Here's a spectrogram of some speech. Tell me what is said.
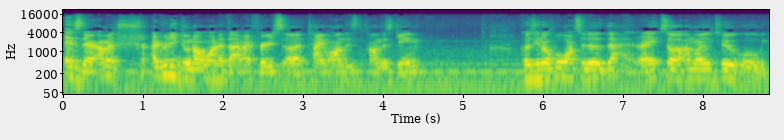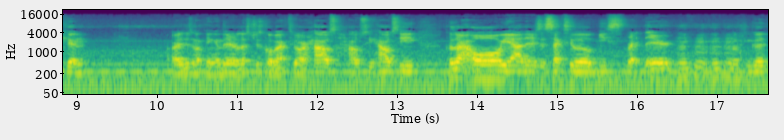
is there. I'm gonna. I really do not want to die my first uh, time on this on this game. Cause you know who wants to do that, right? So I'm going to. Oh, we can. All right, there's nothing in there. Let's just go back to our house, housey, housey. Cause our, oh yeah, there's a sexy little beast right there. Mm-hmm, mm-hmm, looking good.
